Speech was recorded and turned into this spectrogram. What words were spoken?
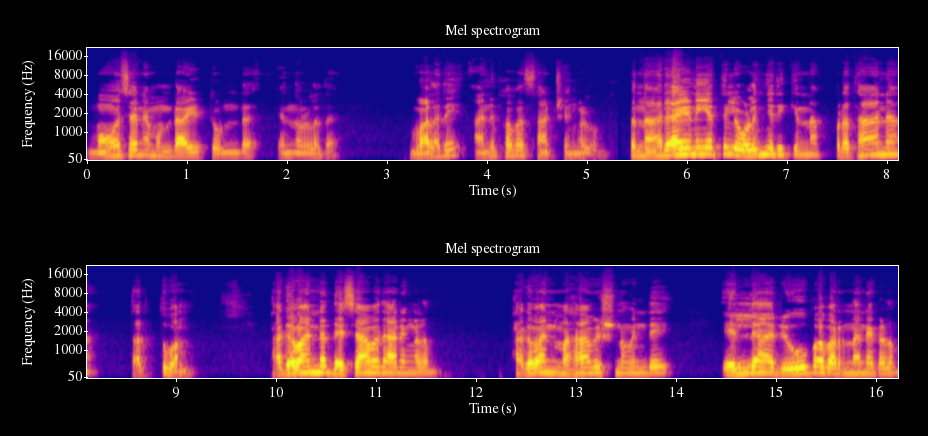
മോചനമുണ്ടായിട്ടുണ്ട് എന്നുള്ളത് വളരെ അനുഭവ സാക്ഷ്യങ്ങളുണ്ട് ഇപ്പം നാരായണീയത്തിൽ ഒളിഞ്ഞിരിക്കുന്ന പ്രധാന തത്വം ഭഗവാന്റെ ദശാവതാരങ്ങളും ഭഗവാൻ മഹാവിഷ്ണുവിന്റെ എല്ലാ രൂപവർണനകളും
